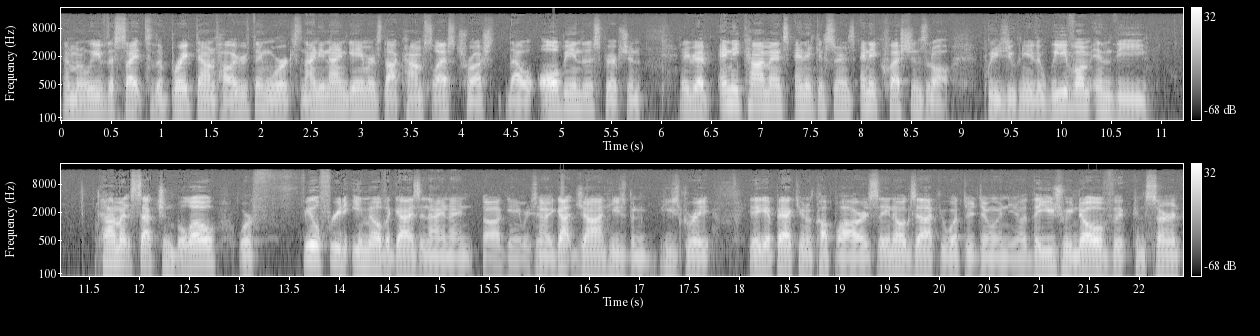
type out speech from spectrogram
And I'm going to leave the site to the breakdown of how everything works, 99gamers.com slash trust. That will all be in the description. And if you have any comments, any concerns, any questions at all, please, you can either leave them in the comment section below or feel free to email the guys at 99 uh, Gamers. You know, you got John. He's been he's great. They get back to you in a couple hours. They know exactly what they're doing. You know, they usually know of the concern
